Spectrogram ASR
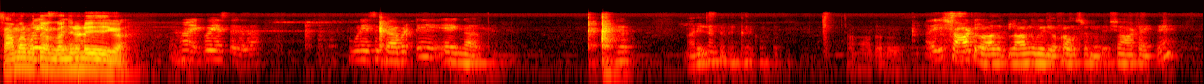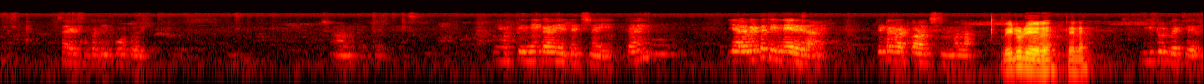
సాంబార్ మొత్తం గంజి నుండి ఇక. ఎక్కువ చేస్తాయి కదా. కాబట్టి ఏం కాదు. మరి. అది షార్ట్ కాదు లాంగ్ వీడియోకి అవసరం లేదు. షార్ట్ అయితే. సైడ్ ఒకటి ఫోటోది తిని కానీ తెచ్చినాయి కానీ ఇలా పెట్టి తినేలేదు ఆమె రిటర్న్ పట్టుకొని వచ్చింది మళ్ళీ బీట్రూట్ చేయలే తెలే బీట్రూట్ పెట్టలేదు.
